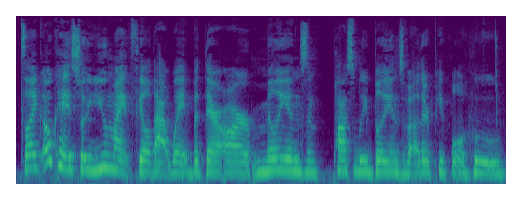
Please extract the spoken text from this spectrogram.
it's like, okay, so you might feel that way, but there are millions and possibly billions of other people who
